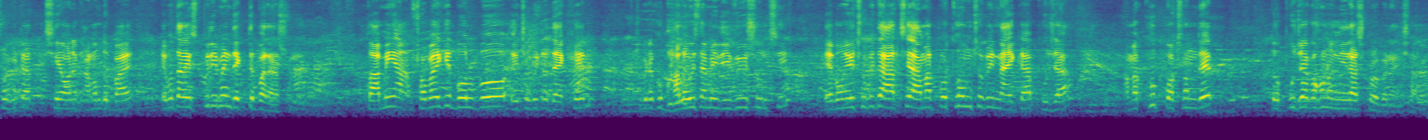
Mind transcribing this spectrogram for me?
ছবিটা, সে অনেক আনন্দ পায় এবং তার এক্সপেরিমেন্ট দেখতে পারে আসলে। তো আমি সবাইকে বলব, এই ছবিটা দেখেন। ছবিটা খুব ভালো হয়েছে, আমি রিভিউ শুনছি। এবং এই ছবিতে আছে আমার প্রথম ছবির নায়িকা পূজা। আমার খুব পছন্দের। তো পূজা কখনো নিরাশ করবে না ইনশাল্লাহ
